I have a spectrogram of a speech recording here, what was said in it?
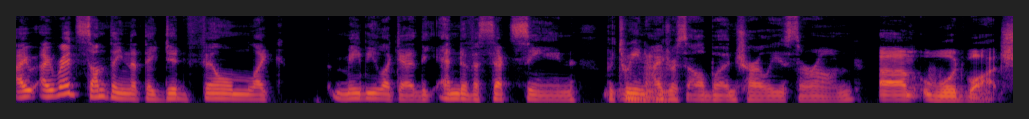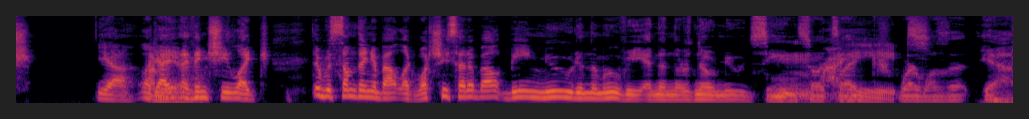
I, I read something that they did film like maybe like a, the end of a sex scene between Mhm. Idris Elba and Charlize Theron. Um, would watch. Yeah, like I I, I, think she like there was something about like what she said about being nude in the movie, and then there's no nude scene, Mm, so it's right. like where was it? Yeah,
